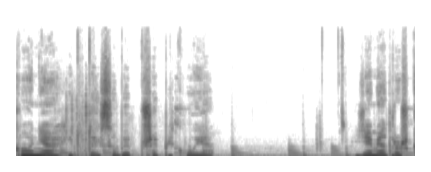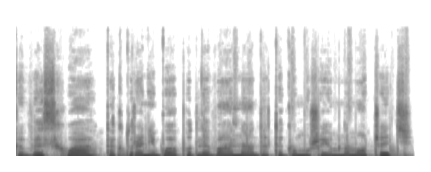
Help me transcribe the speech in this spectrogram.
koniach i tutaj sobie przepikuję. Ziemia troszkę wyschła, ta, która nie była podlewana, dlatego muszę ją namoczyć.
